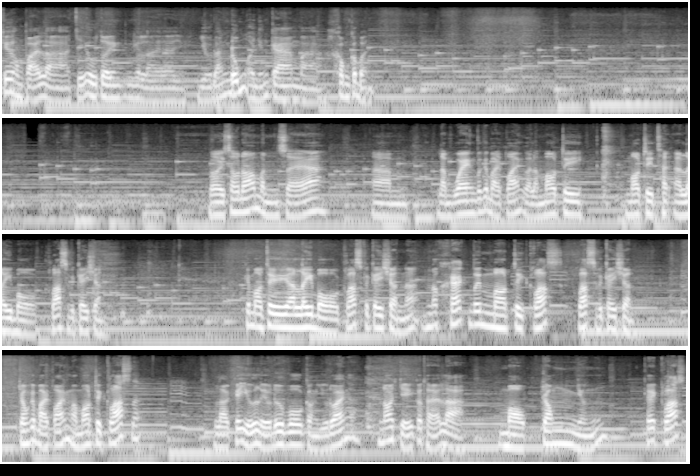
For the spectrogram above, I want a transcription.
Chứ không phải là chỉ ưu tiên như là dự đoán đúng ở những ca mà không có bệnh. Rồi sau đó mình sẽ um, làm quen với cái bài toán gọi là multi multi à, label classification cái multi label classification đó, nó khác với multi class classification. Trong cái bài toán mà multi class đó là cái dữ liệu đưa vô cần dự đoán đó, nó chỉ có thể là một trong những cái class.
